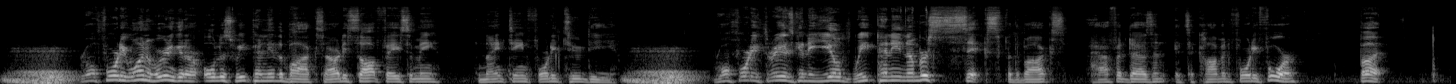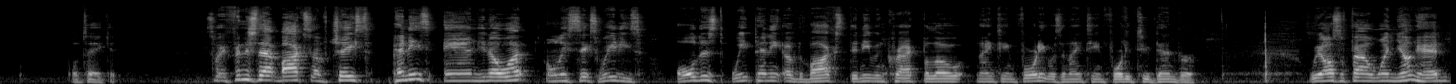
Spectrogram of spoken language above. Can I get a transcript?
Roll 41, and we're going to get our oldest wheat penny of the box. I already saw it facing me. 1942D. Roll 43 is going to yield wheat penny number 6 for the box. Half a dozen. It's a common 44, but we'll take it. So we finished that box of Chase pennies, and you know what? Only six Wheaties. Oldest wheat penny of the box. Didn't even crack below 1940. It was a 1942 Denver. We also found one young head,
